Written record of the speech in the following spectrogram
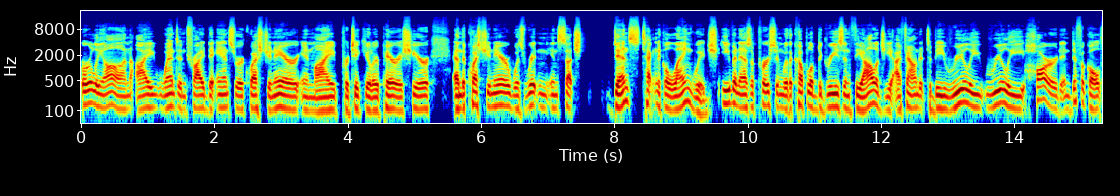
early on, I went and tried to answer a questionnaire in my particular parish here, and the questionnaire was written in such dense technical language, even as a person with a couple of degrees in theology, I found it to be really, really hard and difficult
